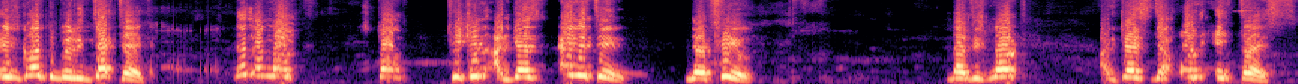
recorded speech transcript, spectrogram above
It's going to be rejected. Let them not stop kicking against anything they feel that is not against their own interests.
